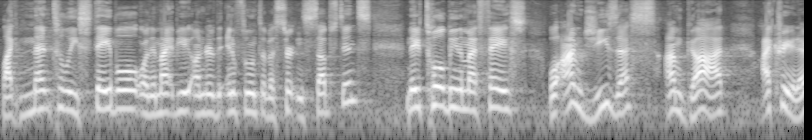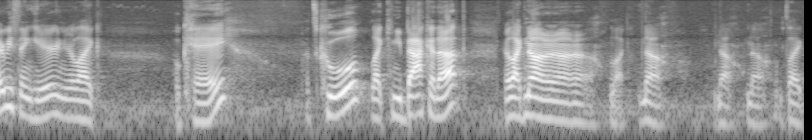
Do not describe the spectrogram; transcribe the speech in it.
like mentally stable or they might be under the influence of a certain substance. And they've told me to my face, Well, I'm Jesus, I'm God, I create everything here. And you're like, Okay, that's cool. Like, can you back it up? They're like, No, no, no, no. I'm like, no, no, no. It's like,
